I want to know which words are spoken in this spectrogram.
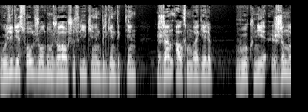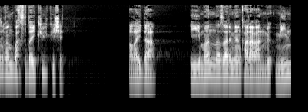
Өзі де сол жолдың жолаушысы екенін білгендіктен жан алқымға келіп өкіне жын ұрған бақсыдай күй кешеді. Алайда иман назарымен қараған мүмин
